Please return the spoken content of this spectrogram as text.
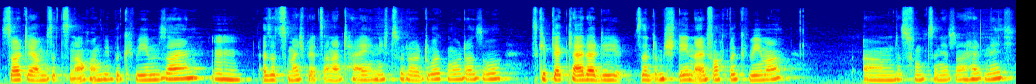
es sollte ja im Sitzen auch irgendwie bequem sein. Also zum Beispiel jetzt an der Taille nicht zu doll drücken oder so. Es gibt ja Kleider, die sind im Stehen einfach bequemer. Ähm, das funktioniert dann halt nicht.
